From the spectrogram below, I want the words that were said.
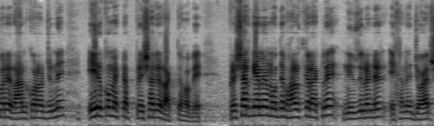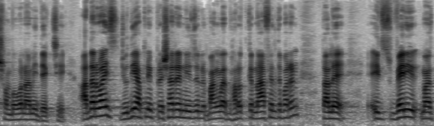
করে রান করার জন্য, এরকম একটা প্রেশারে রাখতে হবে। প্রেশার গেমের মধ্যে ভারতকে রাখলে নিউজিল্যান্ডের এখানে জয়ের সম্ভাবনা আমি দেখছি। আদারওয়াইজ যদি আপনি প্রেশারে নিউজিল্যান্ড বাংলা, ভারতকে না ফেলতে পারেন, তাহলে ইটস ভেরি মাচ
